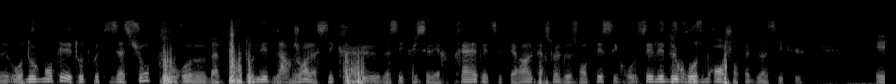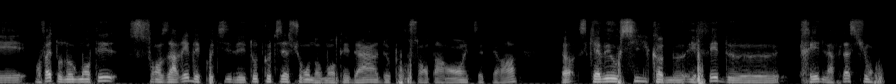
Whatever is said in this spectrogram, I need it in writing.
euh, on augmentait les taux de cotisation pour, euh, bah, pour donner de l'argent à la Sécu. Euh, la Sécu, c'est les retraites, etc. Le personnel de santé, c'est gros, c'est les deux grosses branches en fait de la Sécu. Et en fait, on augmentait sans arrêt les, les taux de cotisation. On augmentait d'un, 2% par an, etc. ce qui avait aussi comme effet de créer de l'inflation.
